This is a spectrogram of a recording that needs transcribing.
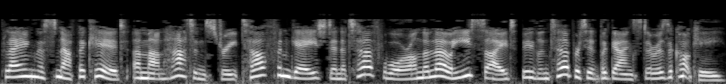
Playing the Snapper Kid, a Manhattan street tough engaged in a turf war on the Lower East Side, Booth interpreted the gangster as a cocky,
